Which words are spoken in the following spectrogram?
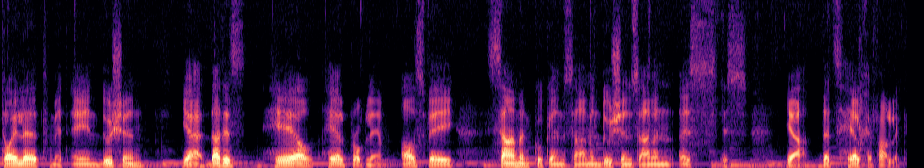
toilet, met één douchen. Ja, dat is heel, heel probleem. Als wij samen koken, samen douchen, samen is, is ja, dat is heel gevaarlijk.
